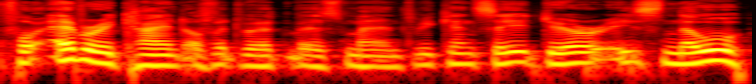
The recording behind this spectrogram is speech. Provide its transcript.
for every kind of advertisement. We can say there is no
